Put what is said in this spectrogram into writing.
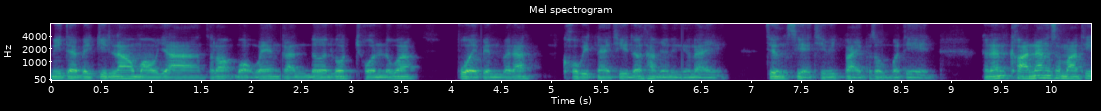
มีแต่ไปกินเหล้าเมายาทะเลาะเบาแว้งกันเดินรถชนหรือว่าป่วยเป็นไวรัสโควิด -19 แล้วทำอย่างหนึ่งอย่างใดจึงเสียชีวิตไปประสบอุบัติเหตุ ดังนั้นการนั่งสมาธิ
